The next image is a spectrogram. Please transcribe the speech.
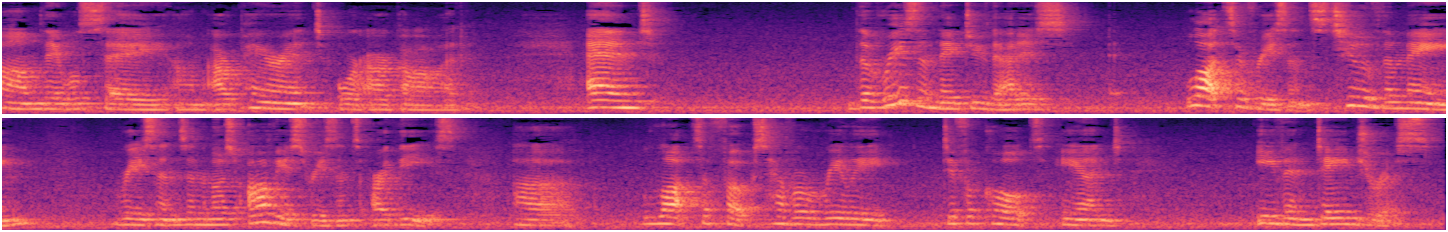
Um, they will say um, our parent or our God. And the reason they do that is Lots of reasons. Two of the main reasons and the most obvious reasons are these. Uh, lots of folks have a really difficult and even dangerous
